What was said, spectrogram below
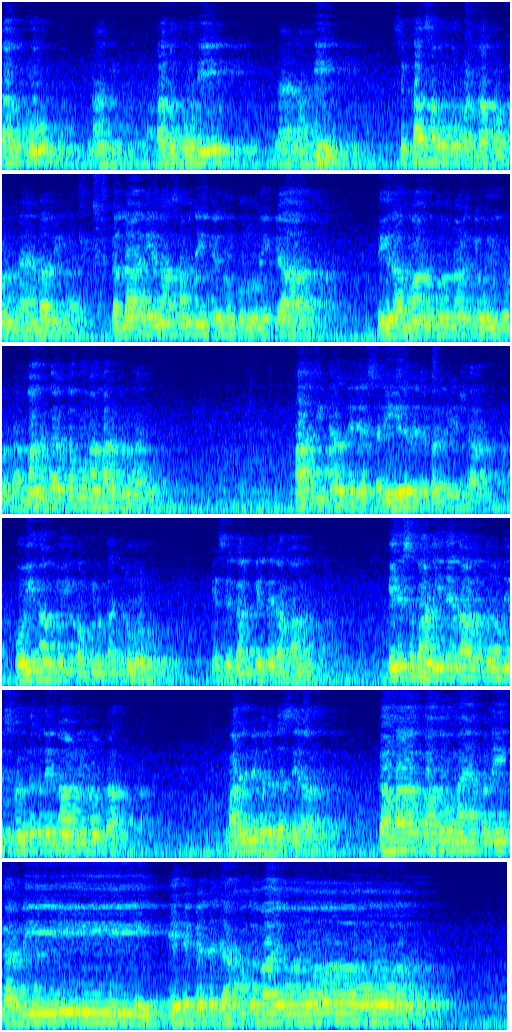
ਤਬ ਤੂੰ ਨਹੀਂ, ਅਬ ਤੂੰ ਹੀ ਮੈਂ ਨਹੀਂ। ਸਿੱਖਾ ਸਭ ਤੋਂ ਵੱਡਾ ਔਗਣ ਮੈਂ ਦਾ ਵੀ ਆ। ਕੱਲਾ ਇਹ ਨਾ ਸਮਝੀ ਤੈਨੂੰ ਗੁਰੂ ਨੇ ਕਿਹਾ, ਤੇਰਾ ਮਨ ਗੁਰੂ ਨਾਲ ਕਿਉਂ ਨਹੀਂ ਜੁੜਦਾ? ਮਨ ਕਰ ਕਬੂ ਨਾ ਹਰ ਗੁਣ ਲਾਇਓ ਆ ਚੀਜ਼ਾਂ ਤੇਰੇ ਸਰੀਰ ਵਿੱਚ ਪ੍ਰਵੇਸ਼ ਆ। ਕੋਈ ਨਾ ਕੋਈ ਔਗਣਤਾ ਜ਼ਰੂਰ ਹੋ ਇਸੇ ਕਰਕੇ ਤੇਰਾ ਮਨ ਇਸ ਬਾਣੀ ਦੇ ਨਾਲ, ਗੁਰੂ ਦੀ ਸੰਗਤ ਦੇ ਨਾਲ ਵੀ ਜੁੜਦਾ। ਮਹਾਰਾਜ ਨੇ ਫਿਰ ਦੱਸਿਆ, ਕਹਾ, ਕਹੋ ਮੈਂ ਆਪਣੀ ਕਰਨੀ, ਇਹ ਬਿਦ ਜਨਮ ਗਵਾਇਓ।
